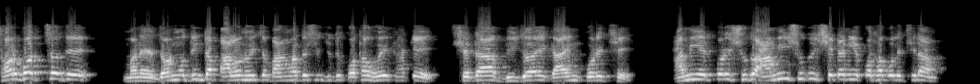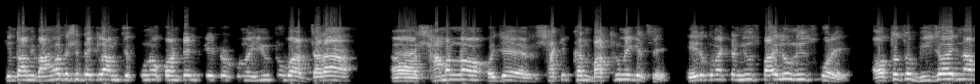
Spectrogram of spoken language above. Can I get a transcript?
সর্বোচ্চ যে মানে জন্মদিনটা পালন হয়েছে বাংলাদেশে যদি কথা হয়ে থাকে, সেটা বিজয় গায়ন করেছে। আমি এরপরে শুধু, আমি শুধু সেটা নিয়ে কথা বলেছিলাম, কিন্তু আমি বাংলাদেশে দেখলাম যে কোনো কন্টেন্ট ক্রিয়েটর কোনো ইউটিউবার যারা সামান্য ওই যে শাকিব খান বাথরুমে গেছে, এরকম একটা নিউজ পাইলেও নিউজ করে। অথচ বিজয় নাম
